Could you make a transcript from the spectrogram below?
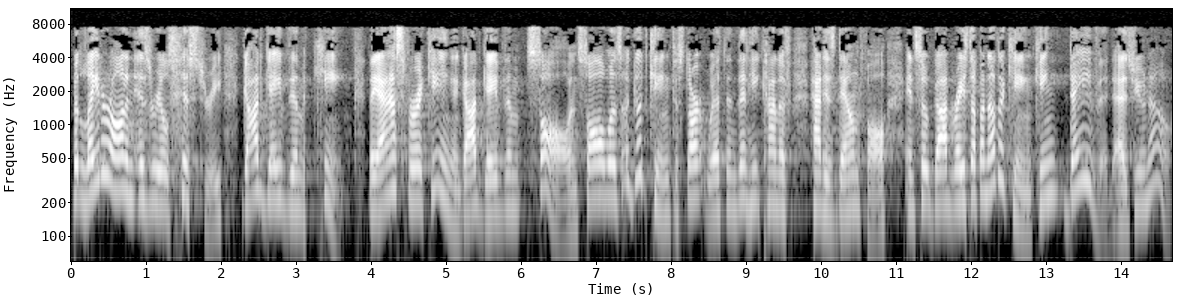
But later on in Israel's history, God gave them a king. They asked for a king, and God gave them Saul. And Saul was a good king to start with, and then he kind of had his downfall. And so God raised up another king, King David, as you know.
